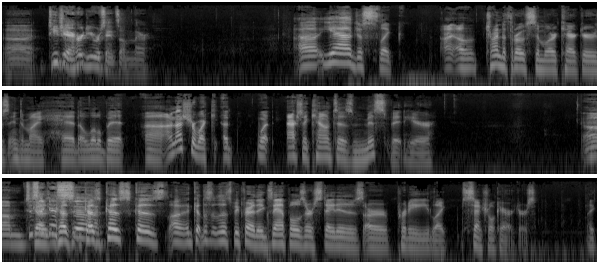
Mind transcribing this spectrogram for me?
Uh, TJ, I heard you were saying something there. Uh, yeah, just like I, I'm trying to throw similar characters into my head a little bit. Uh, I'm not sure what uh, what actually counts as misfit here. Um, just I because guess because uh, because because uh, let's, let's be fair. The examples are stated as are pretty like central characters. Like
